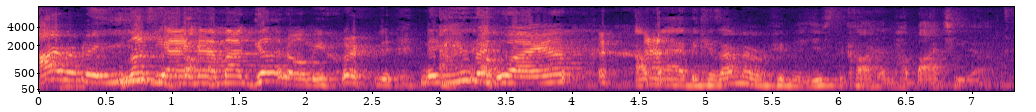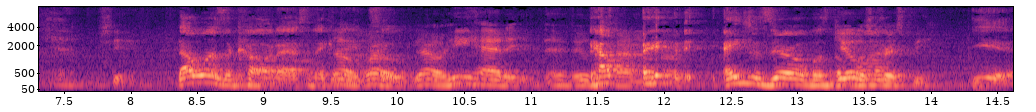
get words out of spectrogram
I remember they used Lucky I ain't have my gun on me, nigga. You know who I am. I'm mad because I remember people used to call him Hibachi though. Shit, That was a cold ass no, bro, too. no, he had it. It was How- time. Agent Zero was the Gil was crispy. Yeah.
